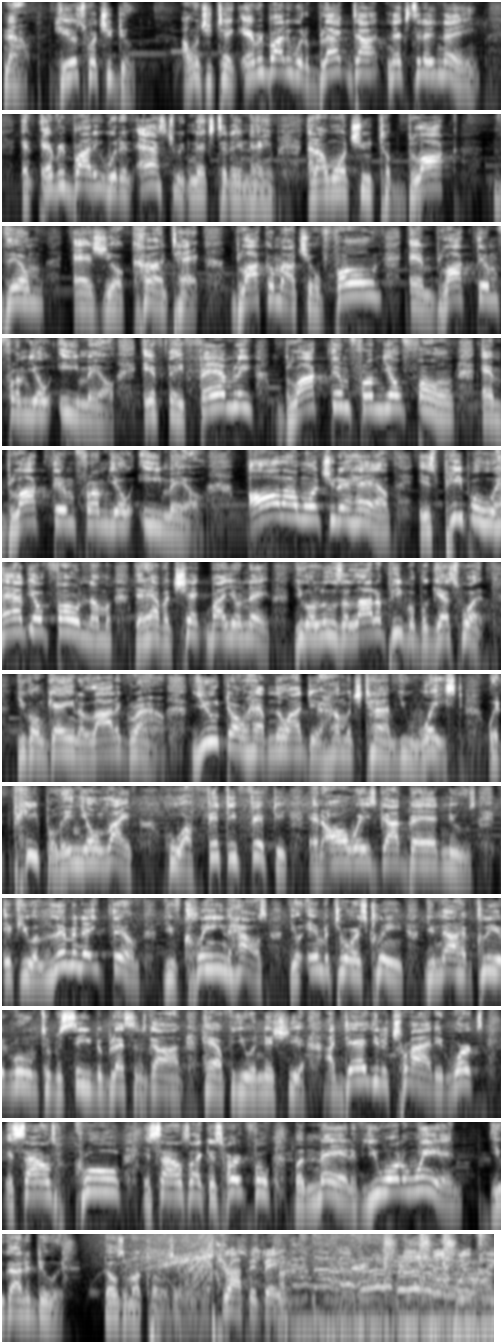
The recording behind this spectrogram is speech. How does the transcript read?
Now, here's what you do. I want you to take everybody with a black dot next to their name and everybody with an asterisk next to their name, and I want you to block them as your contact. Block them out your phone and block them from your email. If they family, block them from your phone and block them from your email. All I want you to have is people who have your phone number that have a check by your name. You're going to lose a lot of people, but guess what? You're going to gain a lot of ground. You don't have no idea how much time you waste with people in your life who are 50-50 and always got bad news. If you eliminate them, you've cleaned house. Your inventory is clean. You now have cleared room to receive the blessings God have for you in this year. I dare you to try it. It works. It sounds cruel. It sounds like it's hurt hurtful, but man, if you want to win, you got to do it. Those are my closing. Drop it, baby. For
